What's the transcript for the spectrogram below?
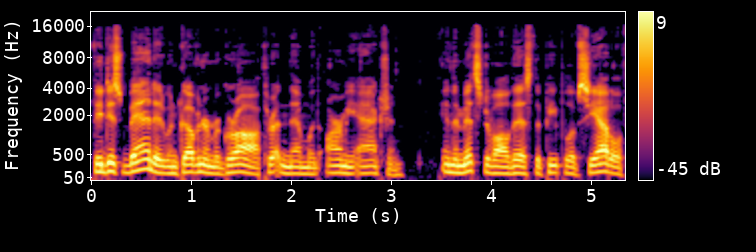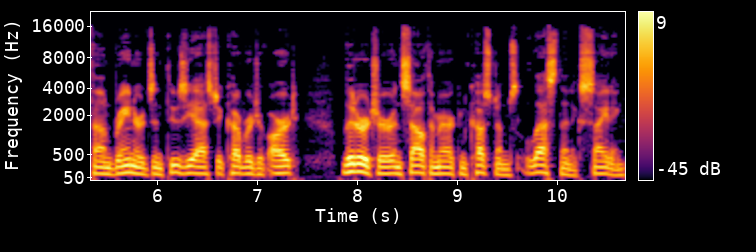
They disbanded when Governor McGraw threatened them with army action. In the midst of all this, the people of Seattle found Brainerd's enthusiastic coverage of art, literature, and South American customs less than exciting.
